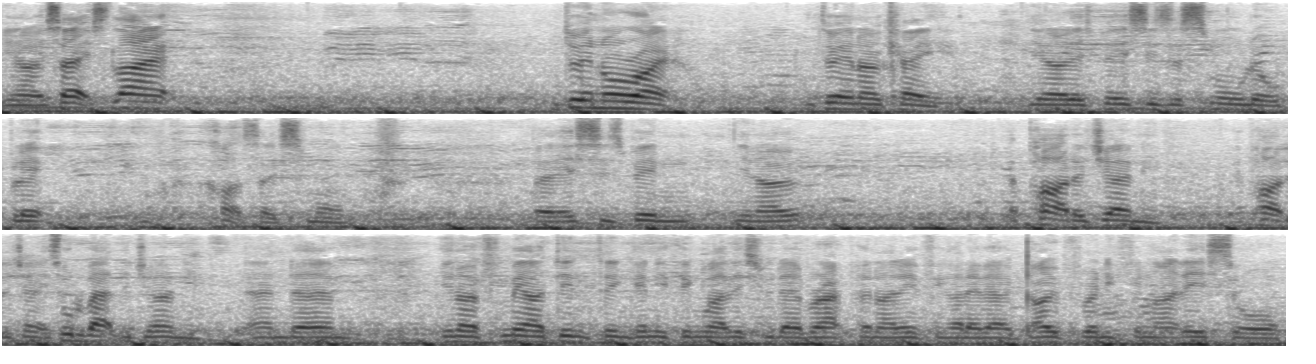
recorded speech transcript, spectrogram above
You know, so it's like, I'm doing all right. I'm doing okay. You know, this, this is a small little blip. I can't say small, but this has been, you know, a part of the journey. A part of the journey. It's all about the journey. And um, you know, for me, I didn't think anything like this would ever happen. I didn't think I'd ever go for anything like this, or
